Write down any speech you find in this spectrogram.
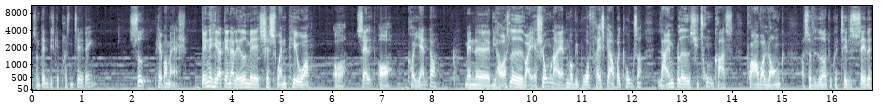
som den vi skal præsentere i dag. Sød peppermash. Denne her, den er lavet med Szechuan-peber og salt og koriander. Men øh, vi har også lavet variationer af den, hvor vi bruger friske aprikoser, limeblade, citrongræs, poivre long og så videre. Du kan tilsætte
